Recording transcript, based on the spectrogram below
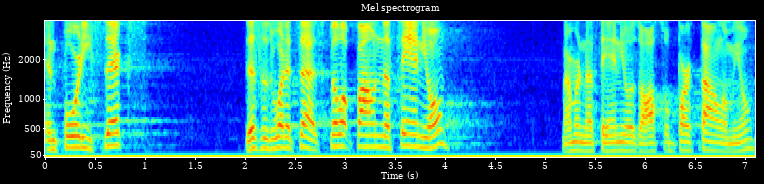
and 46, this is what it says Philip found Nathanael. Remember, Nathanael is also Bartholomew.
